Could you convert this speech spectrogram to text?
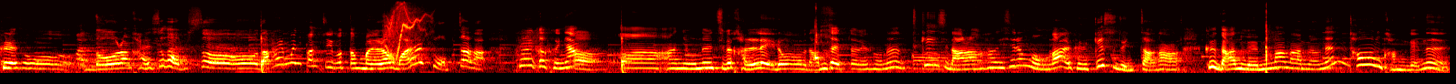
그래서 너랑 갈 수가 없어 나 할머니 반지 입었단 말이야 라고 말할 수 없잖아 그러니까 그냥 어. 아 아니 오늘 집에 갈래 이러면 남자 입장에서는 스킨십 나랑 하기 싫은 건가 이렇게 느낄 수도 있잖아 그래서 나는 웬만하면은 처음 관계는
